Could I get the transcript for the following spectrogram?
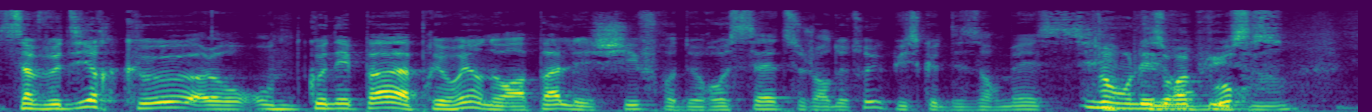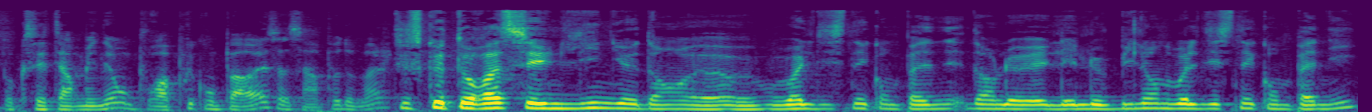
ça veut dire que alors, on ne connaît pas a priori, on n'aura pas les chiffres de recettes, ce genre de trucs, puisque désormais c'est Non, on les aura plus. bourse. hein. Donc c'est terminé, on pourra plus comparer. Ça, c'est un peu dommage. Tout ce que tu auras, c'est une ligne dans euh, Walt Disney Company, dans le, les- le bilan de Walt Disney Company,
